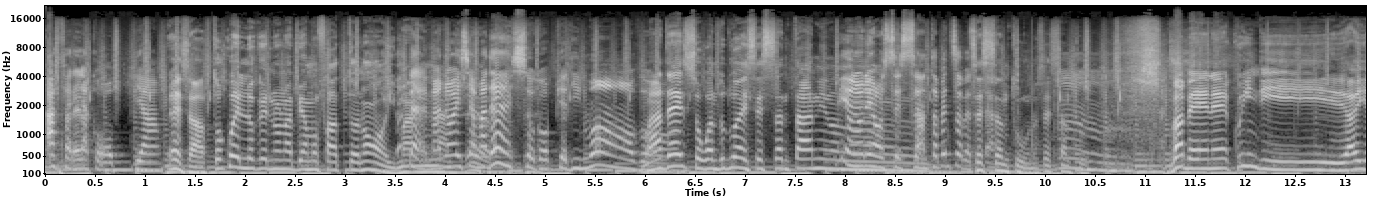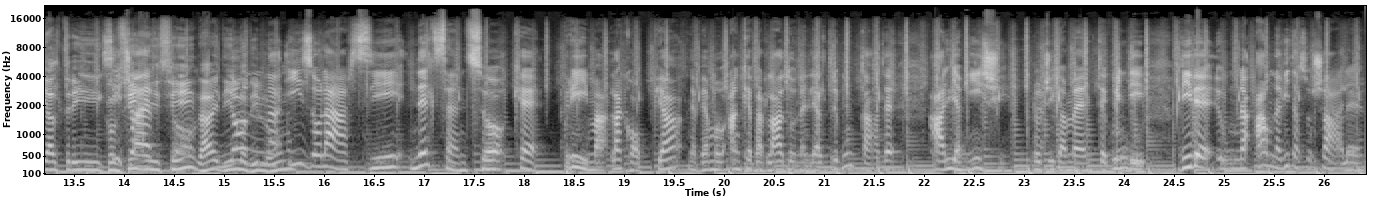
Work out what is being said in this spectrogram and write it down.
a fare la coppia. Esatto, quello che non abbiamo fatto noi. Vabbè, ma noi siamo adesso coppia di nuovo. Ma adesso quando tu hai 60 anni non Io non ne ho 60, pensa per te. 61, 61. Mm. Va bene, quindi hai altri Sì, consigli? certo. Sì, dai, dillo, non dillo. uno. isolarsi nel senso che prima la coppia, ne abbiamo anche parlato nelle altre puntate, ha gli amici, logicamente, quindi vive una, ha una vita sociale,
